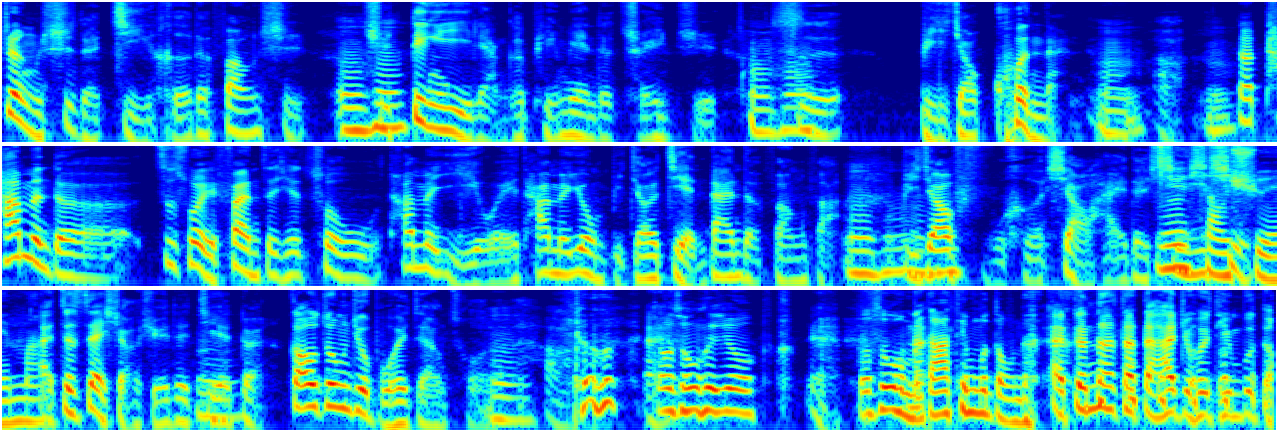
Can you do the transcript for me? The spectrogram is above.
正式的几何的方式去定义两个平面的垂直，嗯、是比较困难的。嗯啊，那他们的之所以犯这些错误，他们以为他们用比较简单的方法，嗯，比较符合小孩的心性。小学嘛，哎，这是在小学的阶段，高中就不会这样错了啊。高中的就 都是我们大家听不懂的。哎，对，那大大家就会听不懂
